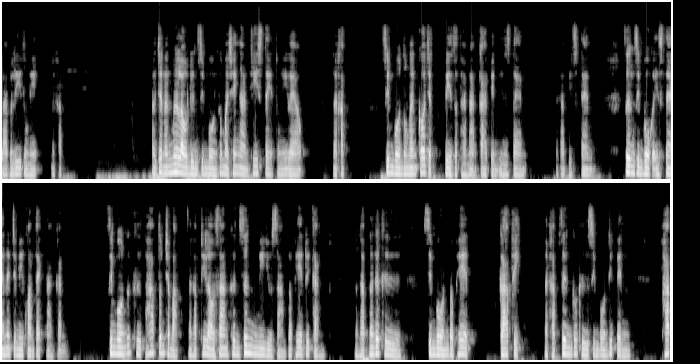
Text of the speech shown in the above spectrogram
Library ตรงนี้นะครับ หลังจากนั้นเมื่อเราดึง symbol เข้ามาใช้งานที่ stage ตรงนี้แล้วนะครับ symbol ตรงนั้นก็จะเปลี่ยนสถานะกลายเป็น instance นะครับ instance ซึ่ง symbol กับ instance จะมีความแตกต่างกัน symbol ก็คือภาพต้นฉบับนะครับที่เราสร้างขึ้นซึ่งมีอยู่ 3 ประเภทด้วยกันนะครับนั่นก็คือ symbol ประเภทกราฟิกนะครับซึ่งก็คือ symbol ที่เป็นภาพ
